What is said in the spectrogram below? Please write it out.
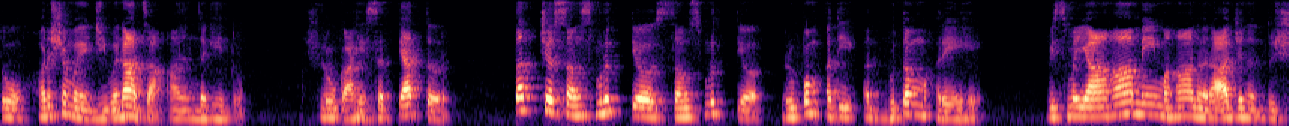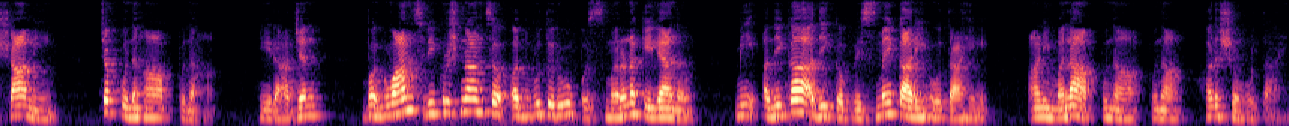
तो हर्षमय जीवनाचा आनंद घेतो. श्लोक आहे सत्यात्तर. तच्च संस्मृत्य संस्मृत्य रूपम अति अद्भुतम हरेः। विस्मयाः मे महान राजन दृश्यामी च पुनः पुनः। हे राजन भगवान श्रीकृष्णांचं अद्भुत रूप स्मरण केल्यानं मी अधिकाधिक विस्मयकारी होत आहे आणि मला पुन्हा पुन्हा हर्ष होत आहे।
